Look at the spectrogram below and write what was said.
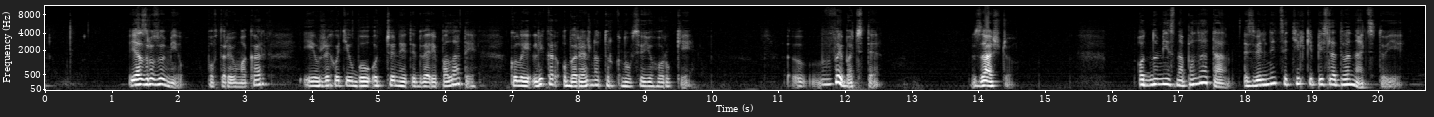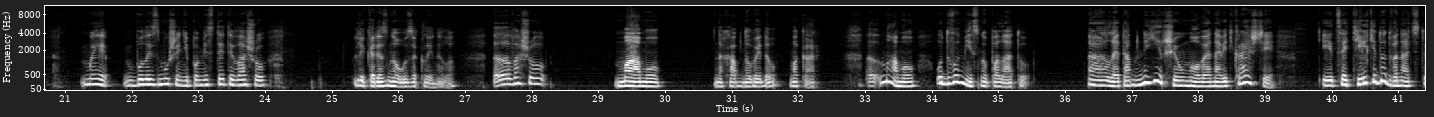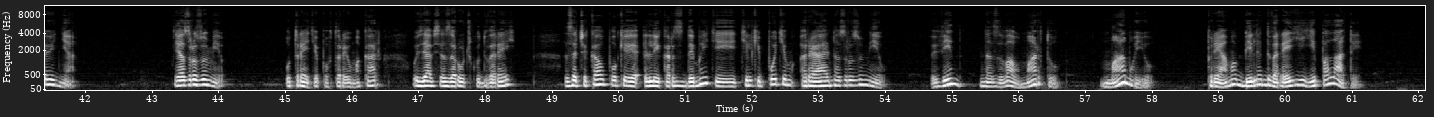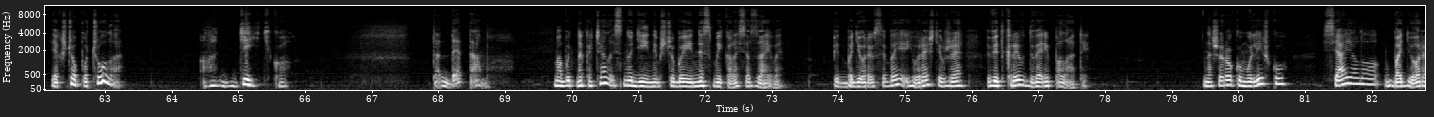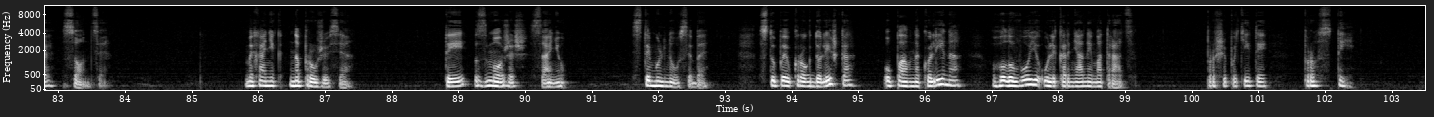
Я зрозумів, повторив Макар і вже хотів був odчинити двері палати, коли лікар обережно торкнувся його руки. Вибачте, за що? Одномісна палата звільниться тільки після дванадцятої. Ми були змушені помістити вашу. Лікаря знову заклинило. «Е, Вашу маму, нахабно видав Макар. «Е, Маму, у двомісну палату. Але там не гірші умови, а навіть кращі. І це тільки до 12 дня. Я зрозумів, утретє повторив Макар, узявся за ручку дверей, зачекав, поки лікар здимить, і тільки потім реально зрозумів. Він назвав Марту мамою прямо біля дверей її палати. Якщо почула, а дідько. Та де там? Мабуть, накачались нодійним, щоби не смикалася зайве. Підбадьорив себе і врешті вже відкрив двері палати. На широкому ліжку сяяло бадьоре сонце. Механік напружився. Ти зможеш, Саню. Стимульнув себе, ступив крок до ліжка, упав на коліна, головою у лікарняний матрац. Прошепотіти прости.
